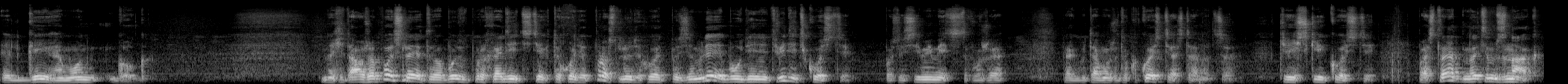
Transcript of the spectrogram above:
эльгей гамон гог. Значит, а уже после этого будут проходить те, кто ходят, просто люди ходят по земле и будут где-нибудь видеть кости. После 7 месяцев уже, как бы там уже только кости останутся, человеческие кости. Поставят над этим знак,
